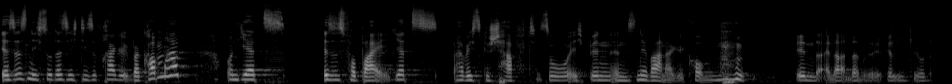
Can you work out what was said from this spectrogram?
es ist nicht so, dass ich diese Frage überkommen habe und jetzt ist es vorbei. Jetzt habe ich es geschafft. So, ich bin ins Nirvana gekommen in einer anderen Religion.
